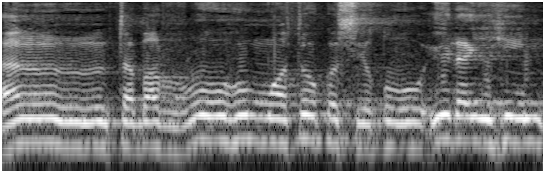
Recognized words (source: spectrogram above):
أن تبروهم وتقسطوا إليهم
